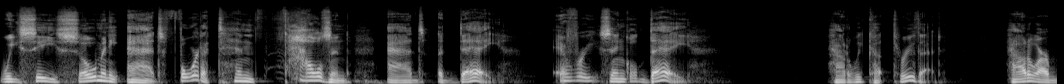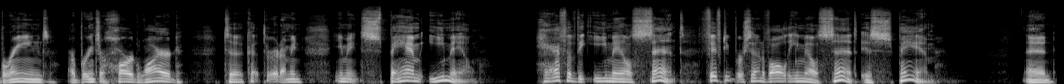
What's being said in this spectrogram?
we see so many ads, four to ten thousand ads a day, every single day. How do we cut through that? How do our brains our brains are hardwired to cut through it. I mean, you mean spam email. Half of the email sent, 50% of all emails sent is spam. And,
